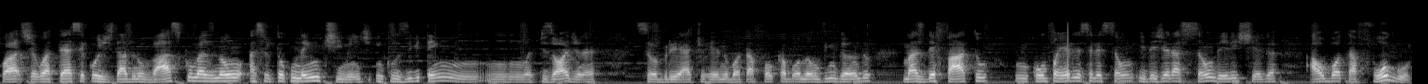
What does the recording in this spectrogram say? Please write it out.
quase, chegou até a ser cogitado no Vasco, mas não acertou com nenhum time. Inclusive tem um, um episódio, né? Sobre o Yaturre no Botafogo, acabou não vingando, mas de fato um companheiro de seleção e de geração dele chega ao Botafogo.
